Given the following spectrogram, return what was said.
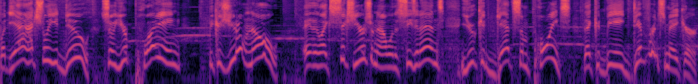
But yeah, actually you do. So you're playing because you don't know. And in like six years from now, when the season ends, you could get some points that could be a difference maker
